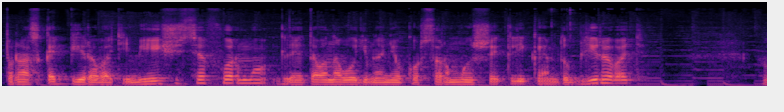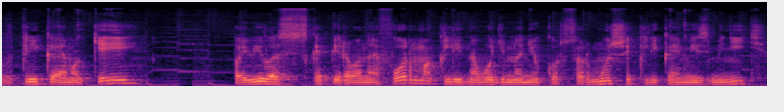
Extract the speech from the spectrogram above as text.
проскопировать имеющуюся форму. Для этого наводим на нее курсор мыши, кликаем «Дублировать», кликаем «Ок». Появилась скопированная форма, наводим на нее курсор мыши, кликаем «Изменить».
